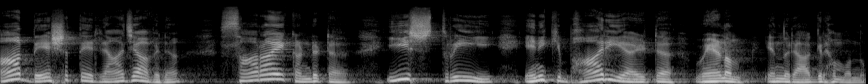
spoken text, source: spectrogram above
ആ ദേശത്തെ രാജാവിന് സാറായെ കണ്ടിട്ട് ഈ സ്ത്രീ എനിക്ക് ഭാര്യയായിട്ട് വേണം എന്നൊരാഗ്രഹം വന്നു.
